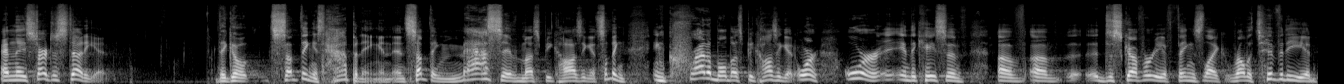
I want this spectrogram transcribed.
and they start to study it they go, something is happening and, and something massive must be causing it. Something incredible must be causing it. Or, or in the case of, of, of uh, discovery of things like relativity and,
